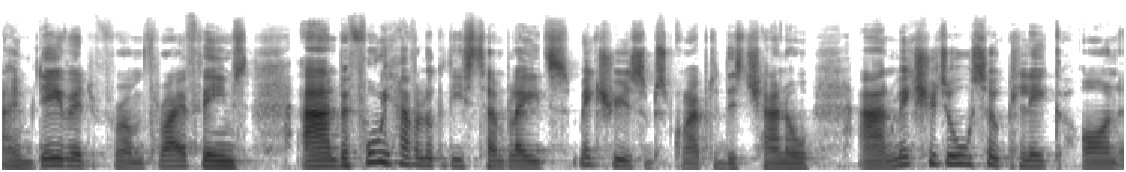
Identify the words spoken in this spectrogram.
I'm David from Thrive Themes and before we have a look at these templates, make sure you subscribe to this channel and make sure to also click on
